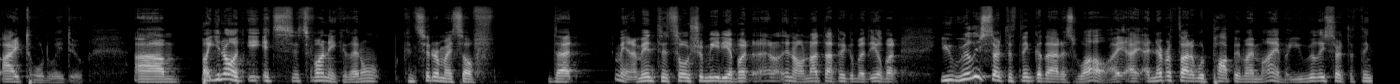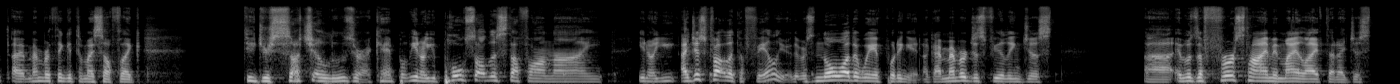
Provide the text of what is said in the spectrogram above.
I totally do. Um, but you know it, it's it's funny because I don't consider myself that I mean, I'm into social media, but uh, you know, not that big of a deal. But you really start to think of that as well. I, I, I never thought it would pop in my mind, but you really start to think. I remember thinking to myself, like, dude, you're such a loser. I can't believe you know you post all this stuff online. You know, you I just felt like a failure. There was no other way of putting it. Like I remember just feeling just. Uh, it was the first time in my life that I just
